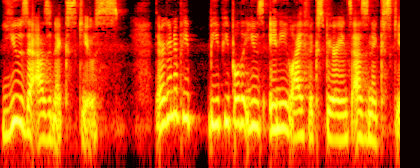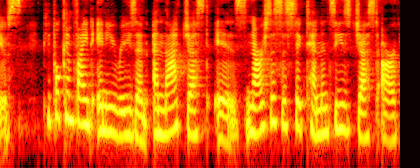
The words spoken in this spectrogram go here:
use it as an excuse. There are going to be, be people that use any life experience as an excuse. People can find any reason, and that just is. Narcissistic tendencies just are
